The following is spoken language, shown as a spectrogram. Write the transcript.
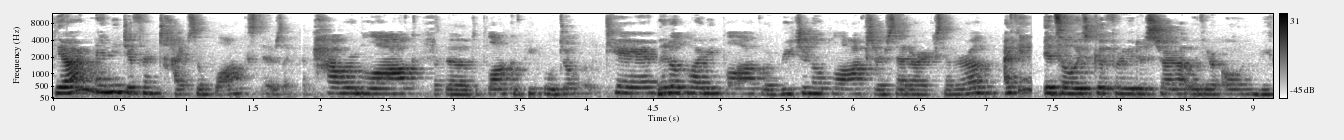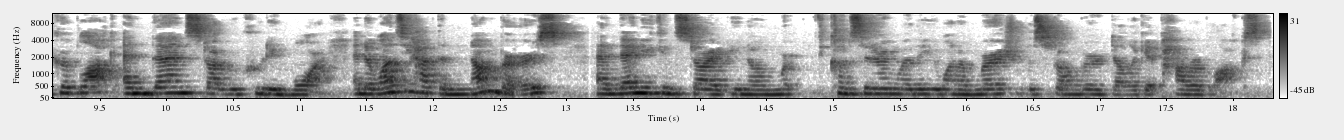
There are many different types of blocks. There's like the power block, the, the block of people who don't really care, middle party block, or regional blocks, or etc. etc. I think it's always good for you to start out with your own weaker block and then start recruiting more. And then once you have the numbers, and then you can start, you know, considering whether you want to merge with the stronger delegate power blocks.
